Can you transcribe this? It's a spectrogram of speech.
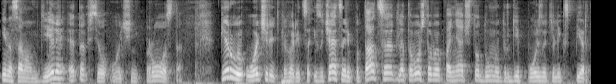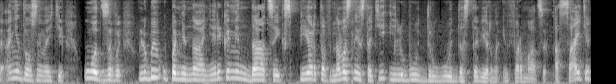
И на самом деле это все очень просто. В первую очередь, как говорится, изучается репутация для того, чтобы понять, что думают другие пользователи, эксперты. Они должны найти отзывы, любые упоминания, рекомендации экспертов, новостные статьи и любую другую достоверную информацию о сайте,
